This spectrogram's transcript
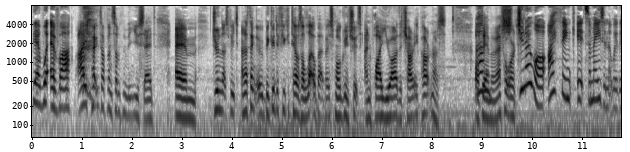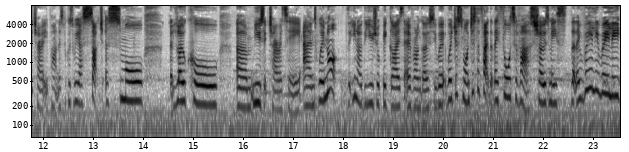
yeah, whatever. I picked up on something that you said um, during that speech, and I think it would be good if you could tell us a little bit about Small Green Shoots and why you are the charity partners of the Um, MMF Awards. Do you know what? I think it's amazing that we're the charity partners because we are such a small, local um, music charity, and we're not, you know, the usual big guys that everyone goes to. We're, we're just small. Just the fact that they thought of us shows me that they really, really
